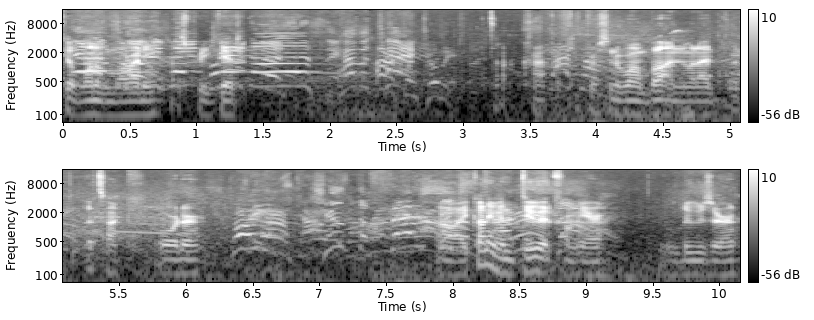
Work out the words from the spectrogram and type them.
killed one of them already. That's pretty good. Oh crap! I keep pressing the wrong button when I attack order. Oh, I can't even do it from here. Loser.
